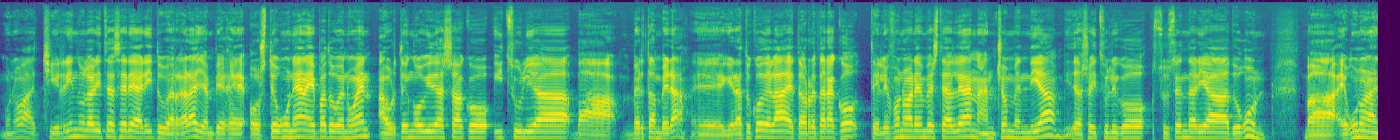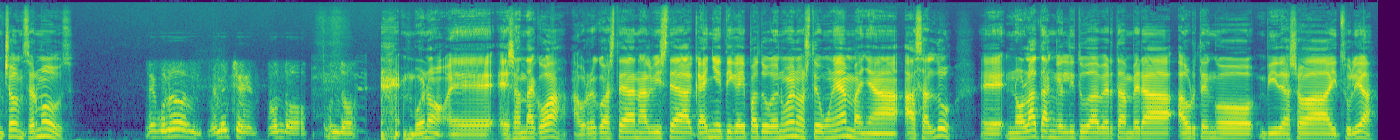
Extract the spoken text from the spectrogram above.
Bueno, ba, txirrindularitza ere aritu behar gara, Janpierre, ostegunean aipatu genuen, aurtengo bidasoako itzulia ba, bertan bera, e, geratuko dela, eta horretarako telefonoaren beste aldean Antxon Bendia, bidasoa itzuliko zuzendaria dugun. Ba, egunon Antxon, zer moduz? Egunon, hemen ondo, ondo. bueno, e, esan dakoa, aurreko astean albistea gainetik aipatu genuen ostegunean, baina azaldu, e, nolatan gelditu da bertan bera aurtengo bidasoa itzulia?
